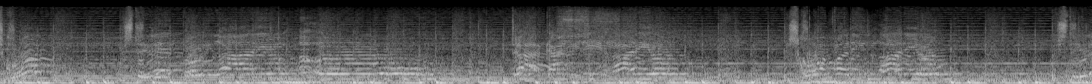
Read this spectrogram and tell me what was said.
skru op, stil på din radio, oh, oh. der er gang i din radio, skru op på din radio, stil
